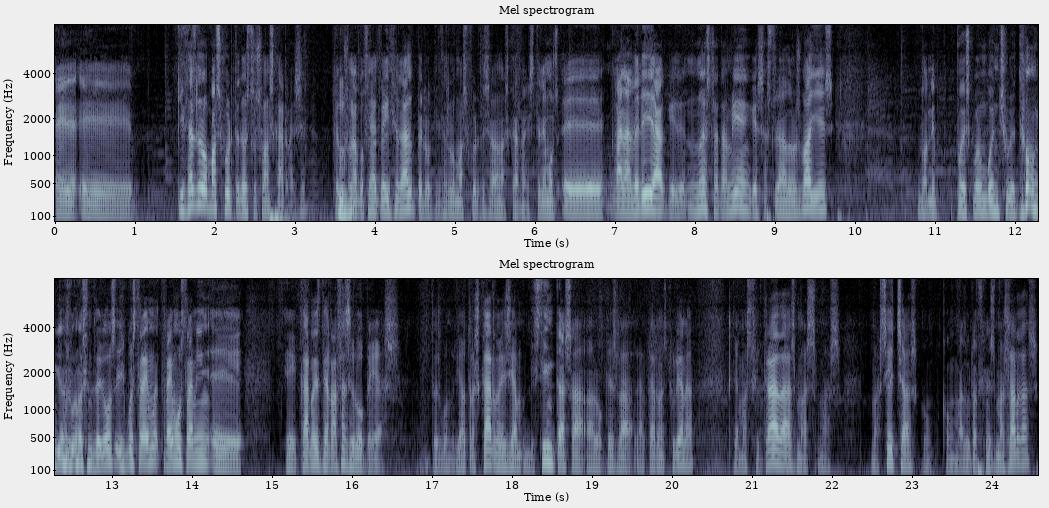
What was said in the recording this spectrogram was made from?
eh, eh, quizás lo más fuerte nuestro son las carnes. ¿eh? Tenemos Ujú. una cocina tradicional, pero quizás lo más fuerte serán las carnes. Tenemos eh, ganadería que, nuestra también, que es Asturiana de los Valles, donde puedes comer un buen chuletón y unos buenos entregados. Y después traemos, traemos también eh, eh, carnes de razas europeas. Entonces, bueno, ya otras carnes ya distintas a, a lo que es la, la carne asturiana, ya más filtradas, más, más, más hechas, con, con maduraciones más largas.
